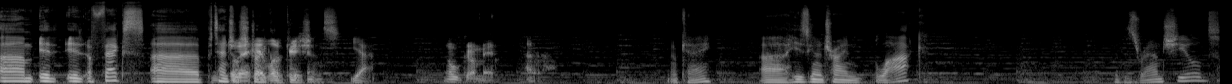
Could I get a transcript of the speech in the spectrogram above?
Um, it it affects uh potential hit strike locations? Yeah. Oh, go man. I don't know. Okay. Uh, he's gonna try and block with his round shield.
